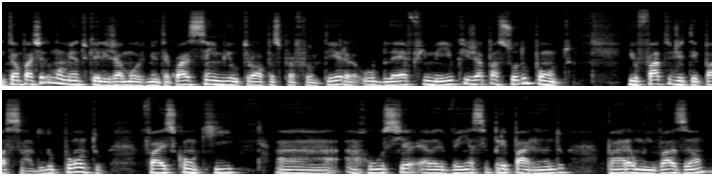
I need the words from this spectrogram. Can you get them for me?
Então, a partir do momento que ele já movimenta quase 100 mil tropas para a fronteira, o blefe meio que já passou do ponto. E o fato de ter passado do ponto faz com que a, a Rússia ela venha se preparando para uma invasão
